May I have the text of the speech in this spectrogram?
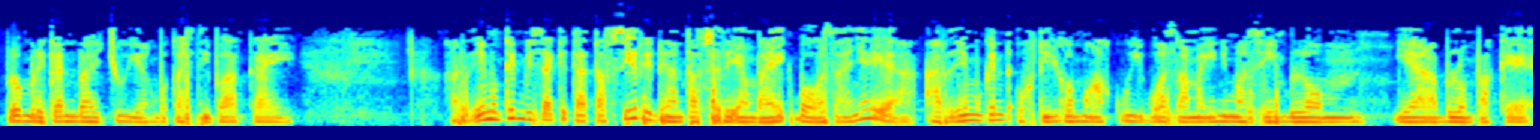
belum berikan baju yang bekas dipakai Artinya mungkin bisa kita tafsiri dengan tafsir yang baik bahwasanya ya artinya mungkin Uhti juga mengakui bahwa selama ini masih belum ya belum pakai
